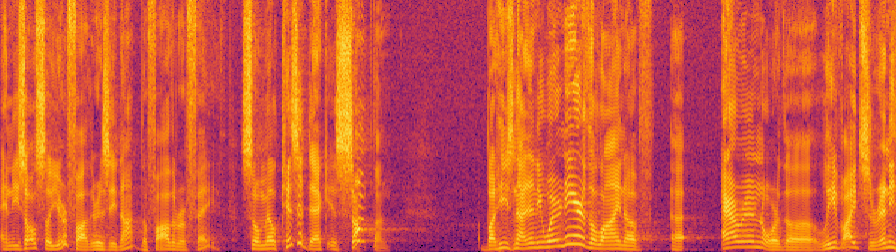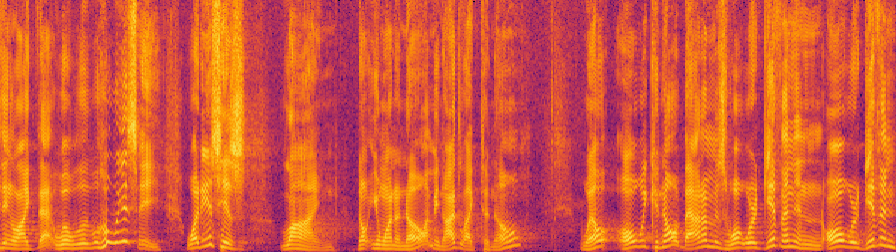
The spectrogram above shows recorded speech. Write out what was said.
and he's also your father, is he not? The father of faith. So Melchizedek is something, but he's not anywhere near the line of uh, Aaron or the Levites or anything like that. Well, who is he? What is his line? Don't you want to know? I mean, I'd like to know. Well, all we can know about him is what we're given, and all we're given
